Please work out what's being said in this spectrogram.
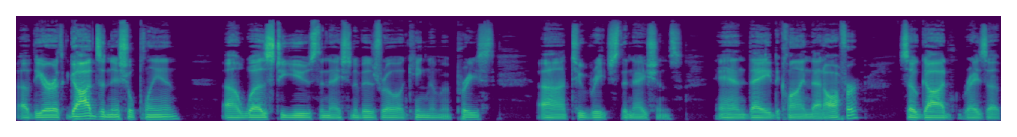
of the earth. God's initial plan uh, was to use the nation of Israel, a kingdom of priests, uh, to reach the nations, and they declined that offer. So God raise up,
